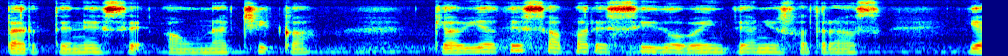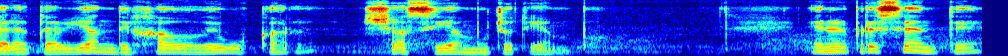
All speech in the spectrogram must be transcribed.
pertenece a una chica que había desaparecido 20 años atrás y a la que habían dejado de buscar ya hacía mucho tiempo. En el presente,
